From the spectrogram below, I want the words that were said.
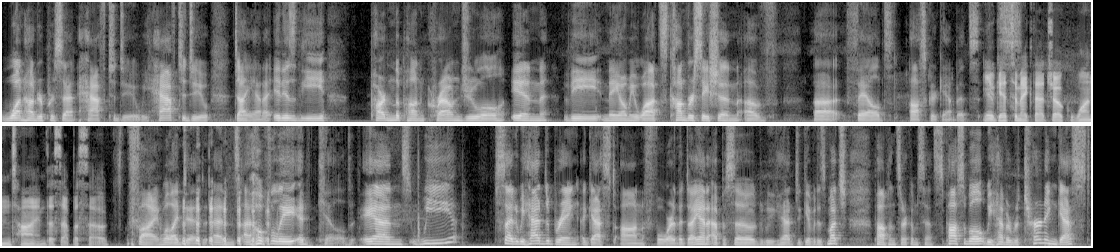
100% have to do. We have to do Diana. It is the pardon the pun, crown jewel in the Naomi Watts conversation of uh, failed Oscar gambits. You get to make that joke one time this episode. fine. Well, I did, and uh, hopefully it killed. And we decided we had to bring a guest on for the Diana episode. We had to give it as much pomp and circumstance as possible. We have a returning guest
